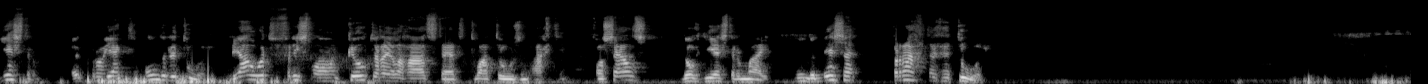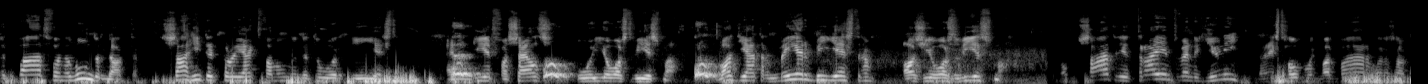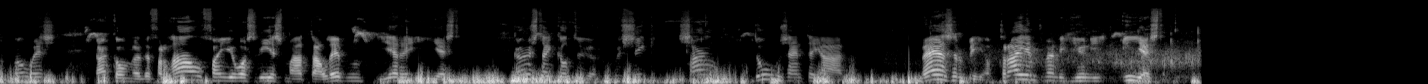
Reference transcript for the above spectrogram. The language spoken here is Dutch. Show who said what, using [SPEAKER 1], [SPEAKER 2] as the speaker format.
[SPEAKER 1] Jistrum, het project Onder de Tour. Ljouwert Friesland Culturele Haardstad 2018. Vanzelfs door Jistrum mij onder deze prachtige tour. Het paard van de wonderdokter. Zo heet het project van Onder de Tour in Jistrum. En het gaat vanzelfs hoe Joost Wiersma. Wat jat er meer bij Jistrum als Joost Wiersma? Op zaterdag 23 juni, dan is het hopelijk wat warmer dan dat het nou is, dan komen de verhaal van Joost Wiersma leven hier in Jistrum. Kunst en cultuur, muziek, zang, doens en theater. Wees erbij op 23 juni in Jistrum.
